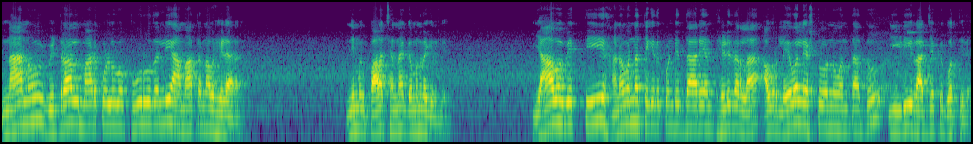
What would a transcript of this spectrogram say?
ನಾನು ವಿಡ್ರಾಲ್ ಮಾಡಿಕೊಳ್ಳುವ ಪೂರ್ವದಲ್ಲಿ ಆ ಮಾತನ್ನು ಅವ್ರು ಹೇಳ್ಯಾರ. ನಿಮಗೆ ಭಾಳ ಚೆನ್ನಾಗಿ ಗಮನದಾಗಿರಲಿ. ಯಾವ ವ್ಯಕ್ತಿ ಹಣವನ್ನು ತೆಗೆದುಕೊಂಡಿದ್ದಾರೆ ಅಂತ ಹೇಳಿದಾರಲ್ಲ, ಅವ್ರ ಲೆವೆಲ್ ಎಷ್ಟು ಅನ್ನುವಂಥದ್ದು ಈ ಇಡೀ ರಾಜ್ಯಕ್ಕೆ ಗೊತ್ತಿದೆ.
